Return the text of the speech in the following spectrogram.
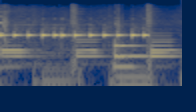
Música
